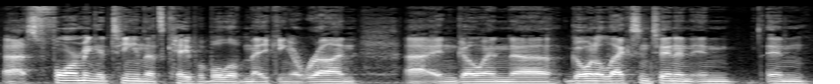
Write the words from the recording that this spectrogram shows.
Uh, forming a team that's capable of making a run uh, and going uh, going to Lexington and and, and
